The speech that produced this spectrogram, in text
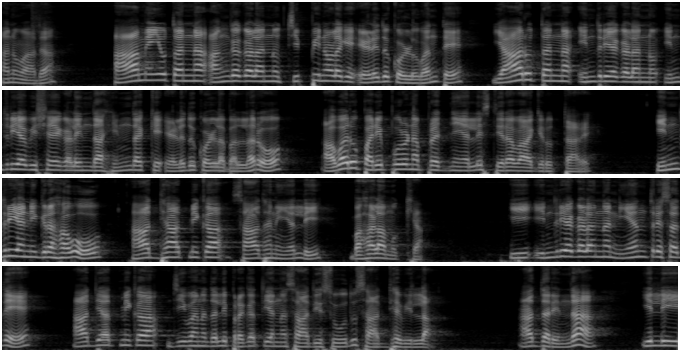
ಅನುವಾದ, ಆಮೆಯು ತನ್ನ ಅಂಗಗಳನ್ನು ಚಿಪ್ಪಿನೊಳಗೆ ಎಳೆದುಕೊಳ್ಳುವಂತೆ ಯಾರು ತನ್ನ ಇಂದ್ರಿಯಗಳನ್ನು ಇಂದ್ರಿಯ ವಿಷಯಗಳಿಂದ ಹಿಂದಕ್ಕೆ ಎಳೆದುಕೊಳ್ಳಬಲ್ಲರೋ ಅವರು ಪರಿಪೂರ್ಣ ಪ್ರಜ್ಞೆಯಲ್ಲಿ ಸ್ಥಿರವಾಗಿರುತ್ತಾರೆ. ಇಂದ್ರಿಯ ನಿಗ್ರಹವು ಆಧ್ಯಾತ್ಮಿಕ ಸಾಧನೆಯಲ್ಲಿ ಬಹಳ ಮುಖ್ಯ. ಈ ಇಂದ್ರಿಯಗಳನ್ನು ನಿಯಂತ್ರಿಸದೆ ಆಧ್ಯಾತ್ಮಿಕ ಜೀವನದಲ್ಲಿ ಪ್ರಗತಿಯನ್ನು ಸಾಧಿಸುವುದು ಸಾಧ್ಯವಿಲ್ಲ. ಆದ್ದರಿಂದ ಇಲ್ಲಿ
